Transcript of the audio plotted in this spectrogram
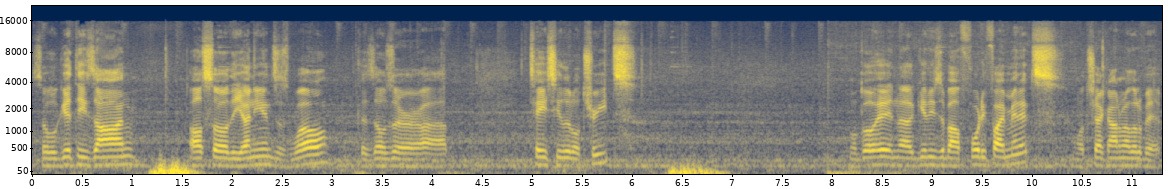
So we'll get these on. Also the onions as well, because those are uh, tasty little treats. We'll go ahead and uh, give these about 45 minutes. We'll check on them a little bit.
